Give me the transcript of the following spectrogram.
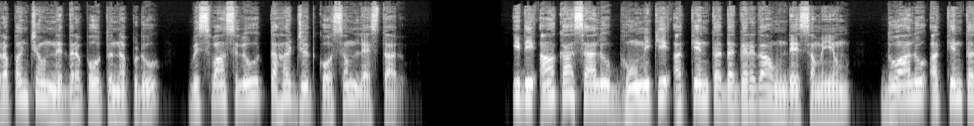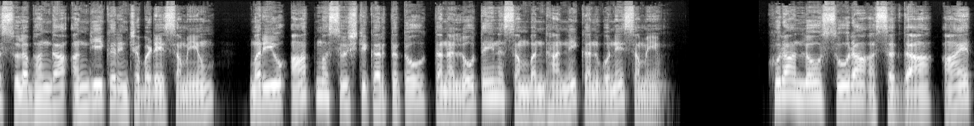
ప్రపంచం నిద్రపోతున్నప్పుడు విశ్వాసులు తహజ్జుద్ కోసం లేస్తారు. ఇది ఆకాశాలు భూమికి అత్యంత దగ్గరగా ఉండే సమయం దువాలు అత్యంత సులభంగా అంగీకరించబడే సమయం మరియు ఆత్మ సృష్టికర్తతో తన లోతైన సంబంధాన్ని కనుగొనే సమయం. ఖురాన్లో సూరా అసద్దా ఆయత్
